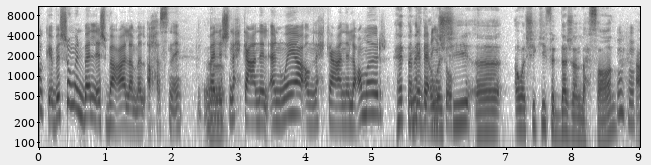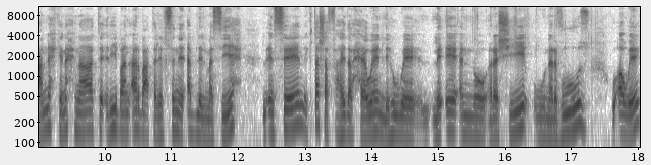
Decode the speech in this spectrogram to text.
أوكي بشو بنبلش بعالم الأحصنة؟ بلش آه. نحكي عن الأنواع أو نحكي عن العمر؟ هات نحكي أول شيء آه أول شيء كيف الدجن الحصان؟ عم نحكي نحن تقريبا 4000 سنة قبل المسيح. الإنسان اكتشف هذا الحيوان اللي هو لقاه إنه رشيق ونرفوز وقوي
